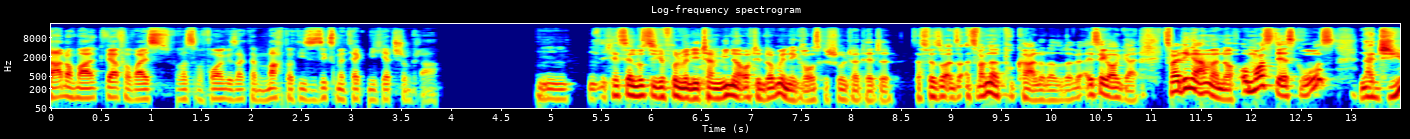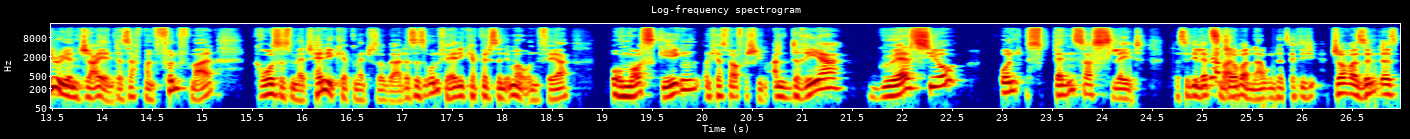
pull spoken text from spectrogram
Da nochmal Querverweis, was wir vorhin gesagt haben, macht doch diese Six-Man-Tag nicht jetzt schon klar. Hm. Ich hätte es ja lustig gefunden, wenn die Tamina auch den Dominik rausgeschultert hätte. Das wäre so als, als Wanderpokal oder so. Das ist ja auch egal. Zwei Dinge haben wir noch. Omos, der ist groß. Nigerian Giant, das sagt man fünfmal. Großes Match, Handicap-Match sogar. Das ist unfair. Handicap-Matches sind immer unfair. Omos gegen, und ich habe es mir aufgeschrieben, Andrea Guercio und Spencer Slate. Das sind die letzten ja, Jobber-Namen und tatsächlich Jobber sind es.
